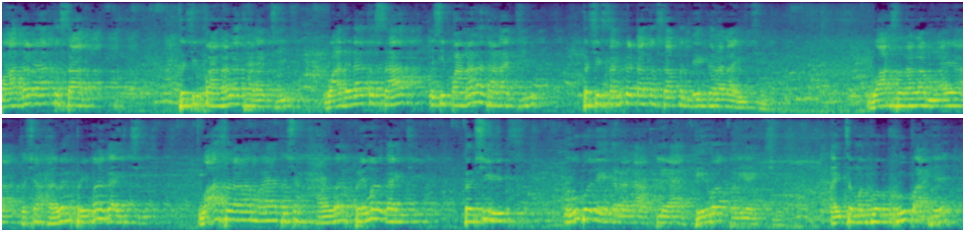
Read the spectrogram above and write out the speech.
वादळात साथ जशी पानाला झाडाची वादळाचं साथ तशी पानाला झाडाची तशी संकटाचं साथ लेकराला यायची. वासराला माया जशा हळव्या प्रेमळ गायची. वासराला माया जशा हळव्या प्रेमळ गायची. तशीच उब लेकराला आपल्या देवा पर्यायची आईचं महत्त्व खूप आहे.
